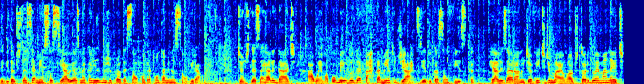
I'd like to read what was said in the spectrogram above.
devido ao distanciamento social e aos mecanismos de proteção contra a contaminação viral. Diante dessa realidade, a UEMA, por meio do Departamento de Artes e Educação Física, realizará no dia 20 de maio, no auditório do EMANET,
